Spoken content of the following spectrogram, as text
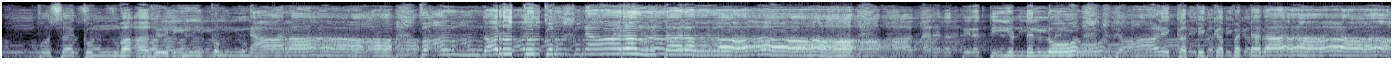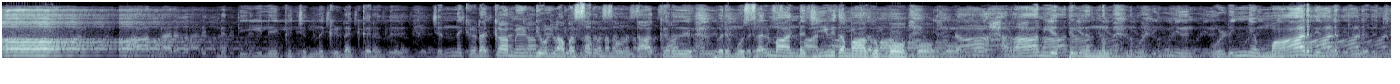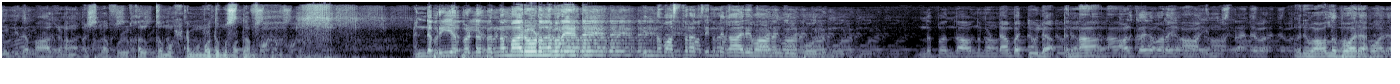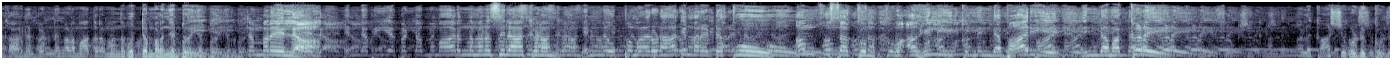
أنفسكم وأهليكم نارا فأنذرتكم نارا تلالله ആ നരകത്തിലെ തീയുണ്ടല്ലോ അത് ആളെ കത്തിക്കപ്പെട്ടതാ ആ നരകത്തിന്റെ തീയിലേക്ക് ചെന്ന് കിടക്കരുത്. ചെന്ന് കിടക്കാൻ വേണ്ടിയുള്ള അവസരം നമ്മൾ ഉണ്ടാക്കരുത്. ഒരു മുസൽമാന്റെ ജീവിതമാകുമ്പോ എല്ലാ ഹറാമിയത്തിൽ നിന്നും ഒഴിഞ്ഞ് ഒഴിഞ്ഞ് മാറി നിന്നിട്ടുള്ള ഒരു ജീവിതമാകണം അഷ്റഫുൽ ഖൽഖ് മുഹമ്മദ് മുസ്തഫ. എന്റെ പ്രിയപ്പെട്ട പെങ്ങന്മാരോടൊന്ന് പറയട്ടെ? ഇന്ന് വസ്ത്രത്തിന്റെ കാര്യമാണെങ്കിൽ പോലും ഇന്നിപ്പോ എന്താ ഒന്നും മിണ്ടാൻ പറ്റൂല. എന്നാ ആൾക്കാർ പറയും ആ ഇന്ന് ഒരു വാൾ പോരാ. കാരണം പെണ്ണുങ്ങളെ മാത്രം വന്ന് കുറ്റം പറഞ്ഞിട്ട് പോയി. കുറ്റം പറയല്ല. എന്റെ പ്രിയപ്പെട്ട ഉമ്മമാരെന്ന് മനസ്സിലാക്കണം. എന്റെ ഉപ്പമാരോട് ആദ്യം പറയട്ടെ കൂ അംഫുസക്കും അഹിലീക്കും നിന്റെ ഭാര്യയെ നിന്റെ മക്കളെ. സൂക്ഷിക്കണം നിങ്ങൾ കാശ് കൊടുക്കും.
